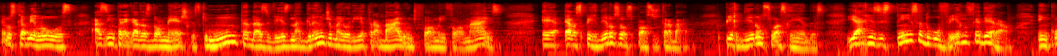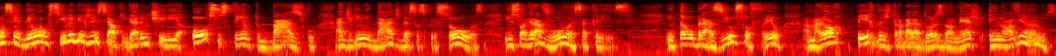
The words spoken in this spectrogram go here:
eram os camelôs, as empregadas domésticas, que muitas das vezes, na grande maioria, trabalham de forma informais, é, elas perderam seus postos de trabalho. perderam suas rendas. E a resistência do governo federal em conceder o auxílio emergencial que garantiria o sustento básico, a dignidade dessas pessoas, isso agravou essa crise. Então o Brasil sofreu a maior perda de trabalhadores domésticos em nove anos.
